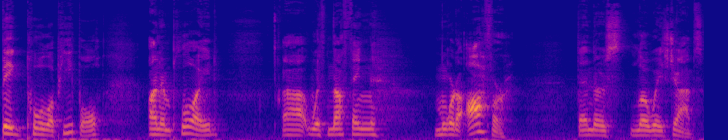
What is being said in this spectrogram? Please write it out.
big pool of people unemployed uh, with nothing more to offer than those low wage jobs.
